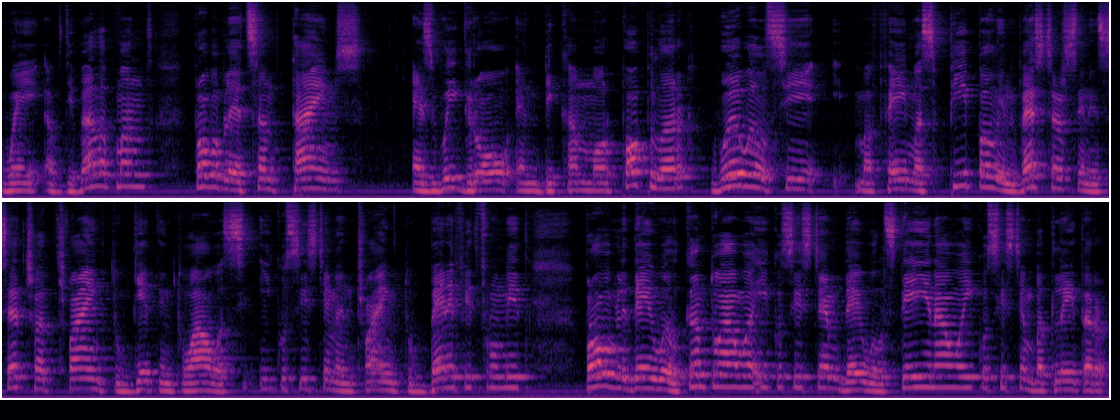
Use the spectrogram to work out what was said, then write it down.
way of development. Probably at some times, as we grow and become more popular, we will see famous people, investors, and etc. trying to get into our ecosystem and trying to benefit from it. Probably they will come to our ecosystem, they will stay in our ecosystem, but later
